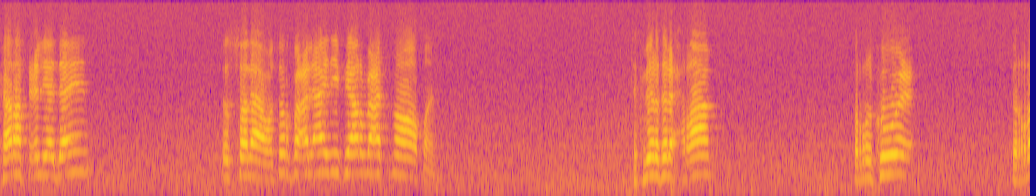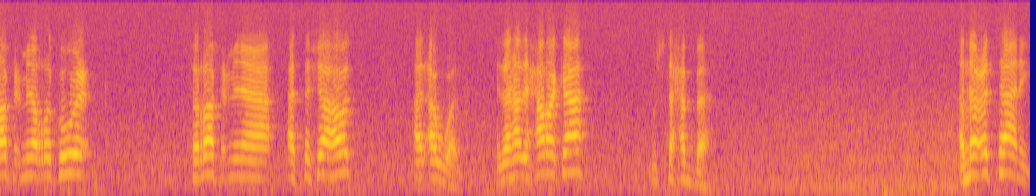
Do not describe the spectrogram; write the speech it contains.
كرفع اليدين في الصلاة وترفع الأيدي في أربعة مواطن. تكبيرة الإحرام في الركوع في الرفع من الركوع في الرفع من التشهد الأول. إذا هذه حركة مستحبة. النوع الثاني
